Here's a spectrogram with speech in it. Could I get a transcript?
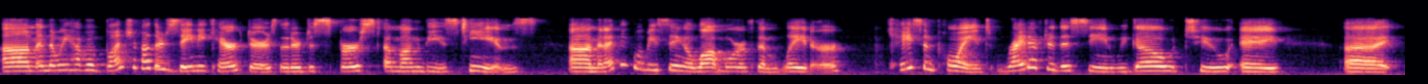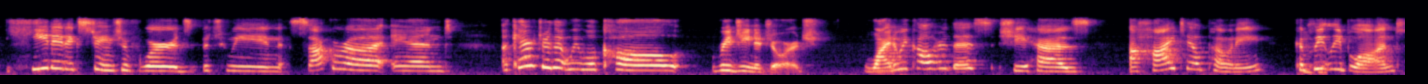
Um, and then we have a bunch of other zany characters that are dispersed among these teams. Um, and I think we'll be seeing a lot more of them later. Case in point, right after this scene, we go to a uh, heated exchange of words between Sakura and a character that we will call Regina George. Why do we call her this? She has a high-tailed pony, completely mm-hmm. blonde.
